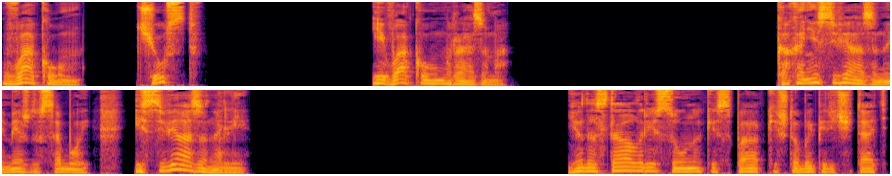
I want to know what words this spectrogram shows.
Вакуум чувств и вакуум разума. Как они связаны между собой и связаны ли? Я достал рисунок из папки, чтобы перечитать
